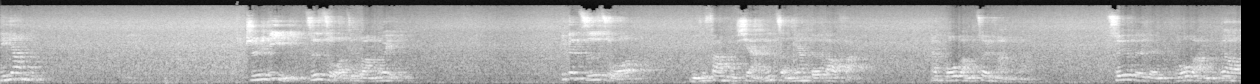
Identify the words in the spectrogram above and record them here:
你要执意执着这王位，一个执着，你就放不下。你怎么样得到法？那国王最忙了，所有的人，国王要。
